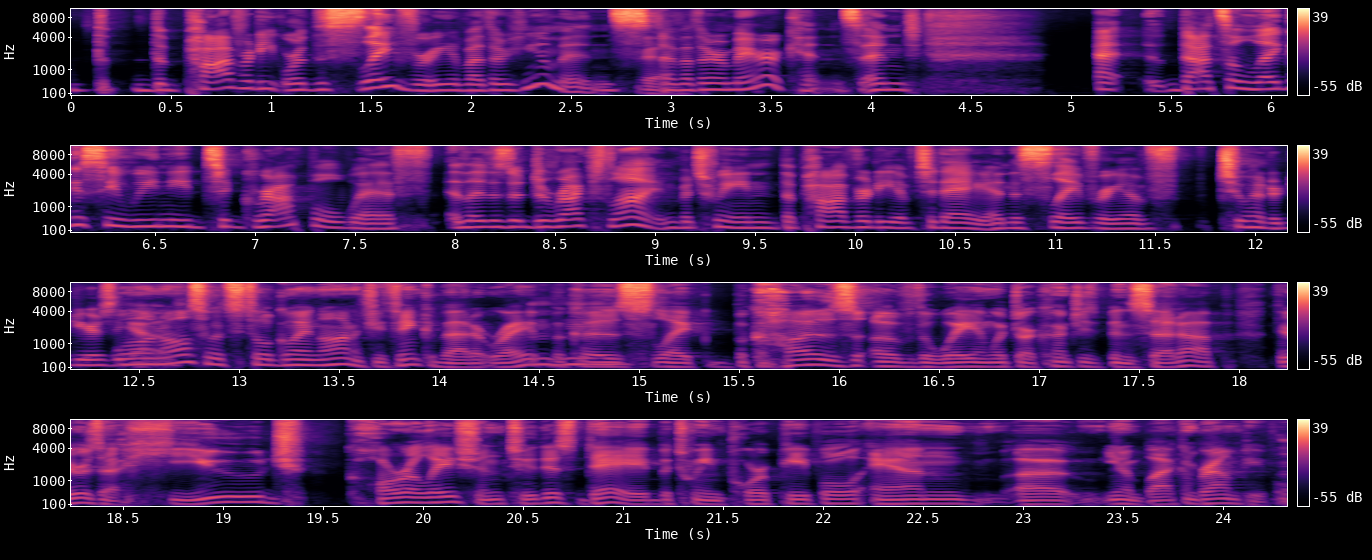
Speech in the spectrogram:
the, the poverty or the slavery of other humans, Yeah. of other Americans. And uh, that's a legacy we need to grapple with. There's a direct line between the poverty of today and the slavery of 200 years Well, ago. and also it's still going on if you think about it, right? Mm-hmm. Because like because of the way in which our country's been set up, there's a huge correlation to this day between poor people and uh, you know black and brown people.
